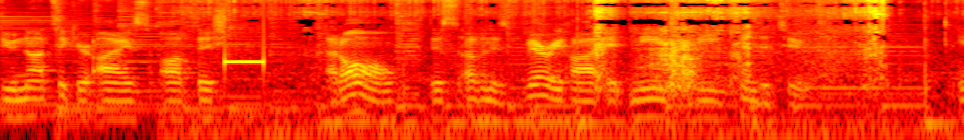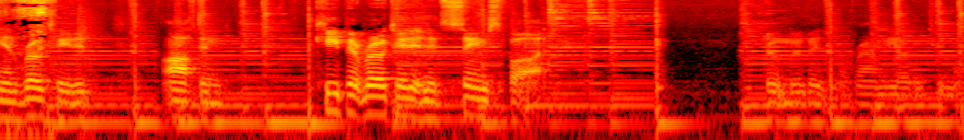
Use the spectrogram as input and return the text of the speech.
Do not take your eyes off this at all. This oven is very hot. It needs to be tended to and rotated often. Keep it rotated in its same spot. Don't move it around the oven too much.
